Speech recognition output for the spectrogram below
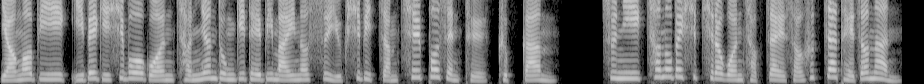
영업이익 225억 원 전년 동기 대비 마이너스 62.7% 급감. 순이익 1,517억 원 적자에서 흑자 대전환.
